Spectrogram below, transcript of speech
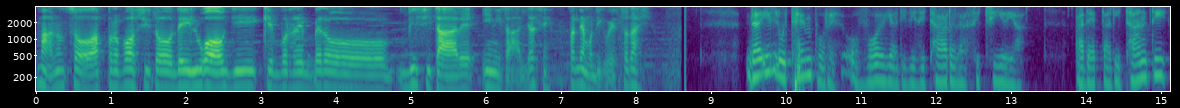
ma non so, a proposito dei luoghi che vorrebbero visitare in Italia, sì, parliamo di questo, dai. Da illo tempore ho voglia di visitare la Sicilia. A detta di tanti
